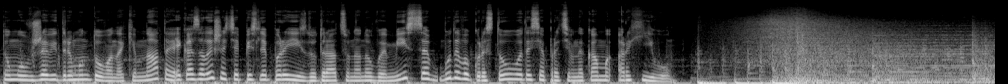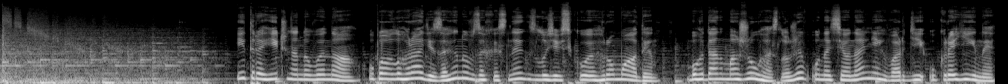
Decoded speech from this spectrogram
Тому вже відремонтована кімната, яка залишиться після переїзду драцу на нове місце, буде використовуватися працівниками архіву. І трагічна новина у Павлограді загинув захисник з Лузівської громади. Богдан Мажуга служив у Національній гвардії України.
